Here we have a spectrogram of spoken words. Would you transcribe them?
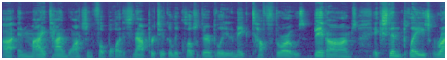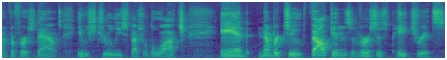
uh, in my time watching football. It's not particularly close with their ability to make tough throws, big arms, extend plays, run for first downs. It was truly special to watch. And number two, Falcons versus Patriots.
